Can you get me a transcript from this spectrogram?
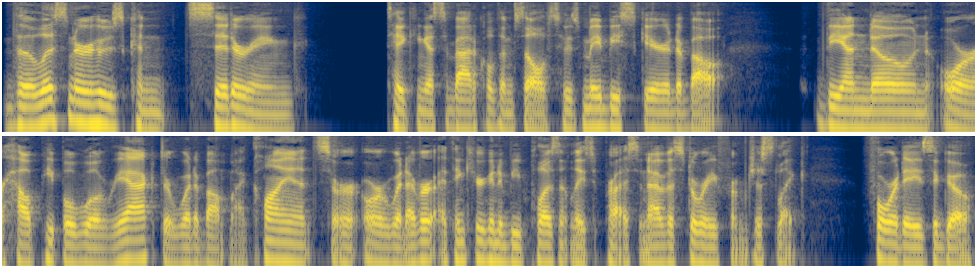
the listener who's considering taking a sabbatical themselves, who's maybe scared about the unknown or how people will react or what about my clients or or whatever, I think you're going to be pleasantly surprised. And I have a story from just like four days ago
